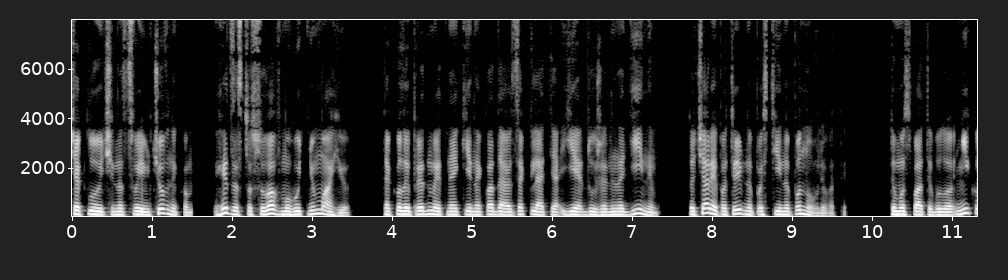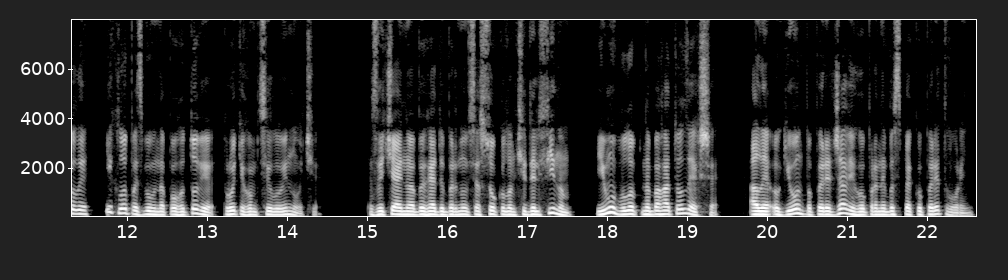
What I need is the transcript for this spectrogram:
Чаклуючи над своїм човником, гет застосував могутню магію, та коли предмет, на який накладають закляття, є дуже ненадійним, то чари потрібно постійно поновлювати. Тому спати було ніколи, і хлопець був на поготові протягом цілої ночі. Звичайно, аби Гед обернувся соколом чи дельфіном, йому було б набагато легше, але Огіон попереджав його про небезпеку перетворень.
